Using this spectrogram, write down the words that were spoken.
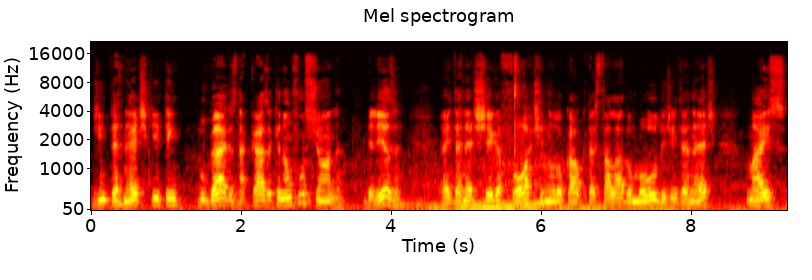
de internet que tem lugares na casa que não funciona, beleza? A internet chega forte no local que está instalado o molde de internet, mas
